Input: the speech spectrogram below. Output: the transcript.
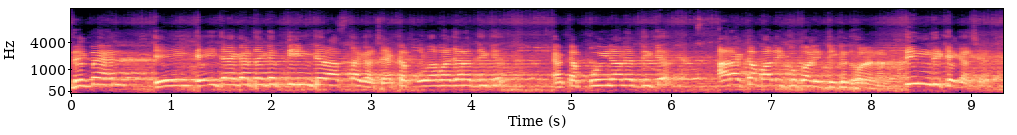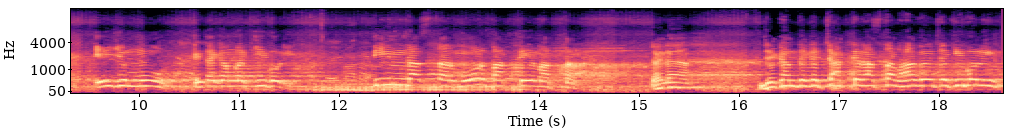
দেখবেন, এই এই জায়গা থেকে তিনটে রাস্তা গেছে। একটা পোড়া বাজারের দিকে, একটা পুইনারের দিকে, আর একটা বালিকুপাড়ির দিকে ধরে নেন। তিন দিকে গেছে। এই যে মোড়, এটাকে আমরা কি বলি? তিন রাস্তার মোড় বা তে মাত্রা তাই না? যেখান থেকে চারটে রাস্তা ভাগ হয়েছে, কি বলি?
